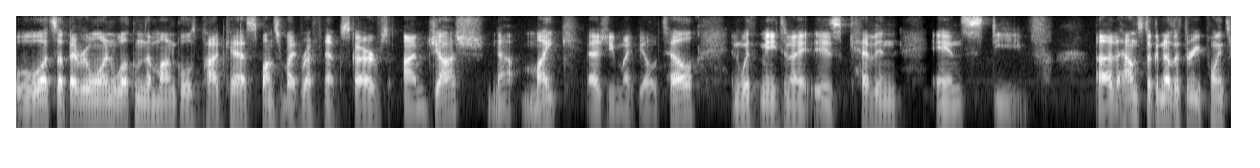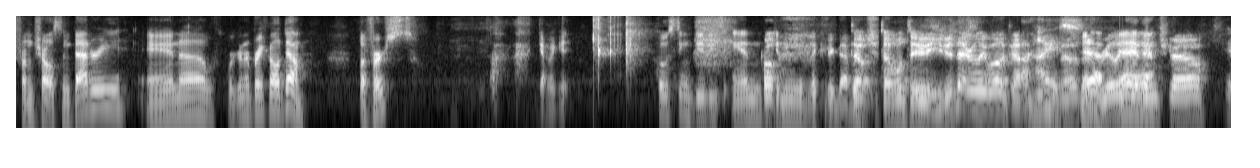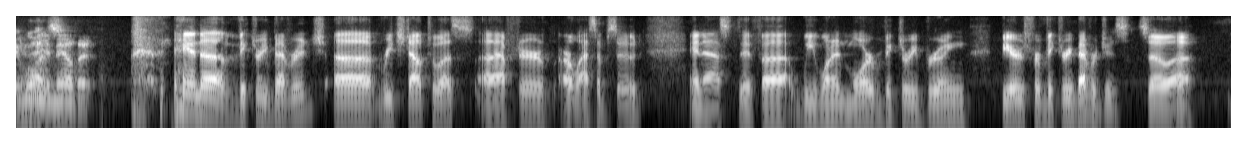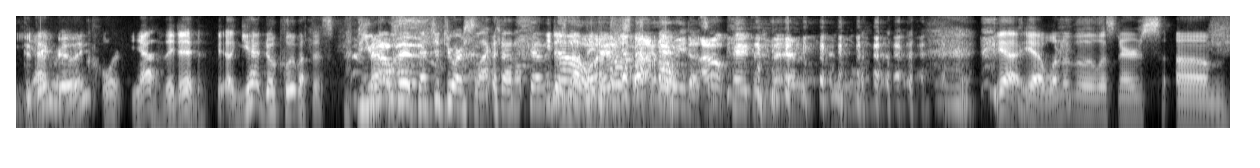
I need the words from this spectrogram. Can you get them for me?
What's up, everyone? Welcome to Mongols Podcast, sponsored by Roughneck Scarves. I'm Josh, not Mike, as you might be able to tell. And with me tonight is Kevin and Steve. Uh, the Hounds took another three points from Charleston Battery, and uh, we're going to break it all down. But first, gotta get hosting duties and Oh, getting the victory Dou- beverage. double duty. You did that really well, Josh. Nice. That was Yeah, a really yeah, good yeah. intro. It You- was. You nailed it. and uh, Victory Beverage uh, reached out to us uh, after our last episode and asked if uh, we wanted more Victory Brewing beers for Victory Beverages. So, uh, Did yeah, they really? Yeah, they did. Uh, You had no clue about this. Do you No. not pay attention to our Slack channel, Kevin? He does not no, pay I attention to don't, Slack I at don't, all. He doesn't. I don't pay attention to everyone. yeah, yeah. One of the listeners, um,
